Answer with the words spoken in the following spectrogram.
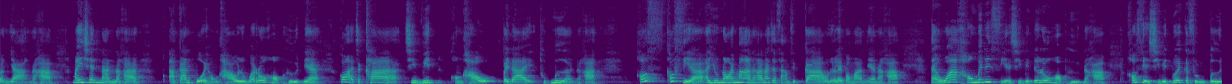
บางอย่างนะคะ ไม่เช่นนั้นนะคะ อาการป่วยของเขาหรือว่าโรคหอบหืดเนี่ยก็อาจจะฆ่าชีวิตของเขาไปได้ทุกเมื่อนะคะ เขาเขาเสียอายุน้อยมากนะคะ น่าจะ 39 หรืออะไรประมาณนี้นะคะ แต่ว่าเขาไม่ได้เสียชีวิตด้วยโรคหอบหืดนะคะ เขาเสียชีวิตด้วยกระสุนปืน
